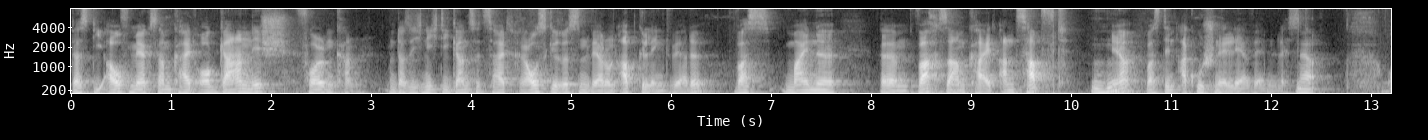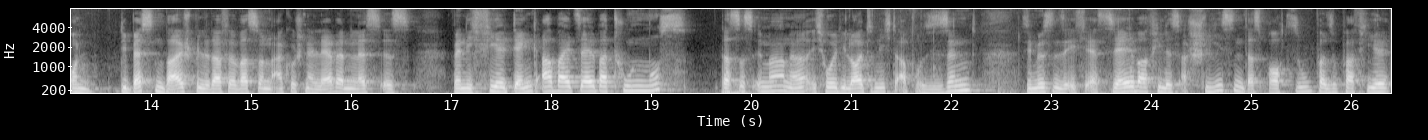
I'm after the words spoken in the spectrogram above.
dass die Aufmerksamkeit organisch folgen kann und dass ich nicht die ganze Zeit rausgerissen werde und abgelenkt werde, was meine ähm, Wachsamkeit anzapft, ja, was den Akku schnell leer werden lässt. Ja. Und die besten Beispiele dafür, was so ein Akku schnell leer werden lässt, ist, wenn ich viel Denkarbeit selber tun muss. Das ist immer, ne? ich hole die Leute nicht ab, wo sie sind. Sie müssen sich erst selber vieles erschließen. Das braucht super, super viel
